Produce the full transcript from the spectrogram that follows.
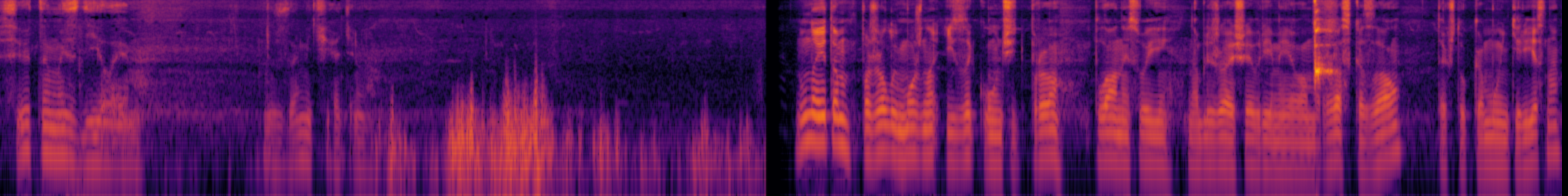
Все это мы сделаем. Замечательно. Ну, на этом, пожалуй, можно и закончить. Про планы свои на ближайшее время я вам рассказал. Так что, кому интересно.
